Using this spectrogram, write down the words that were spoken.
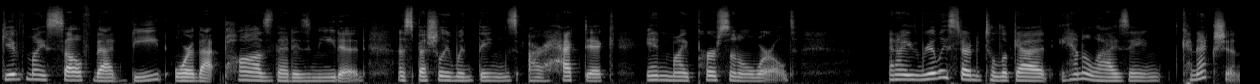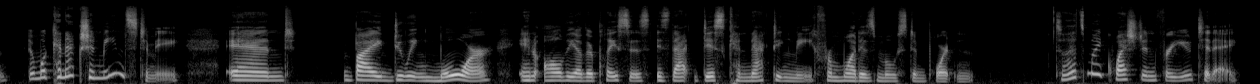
give myself that beat or that pause that is needed, especially when things are hectic in my personal world. And I really started to look at analyzing connection and what connection means to me. And by doing more in all the other places, is that disconnecting me from what is most important? So that's my question for you today.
